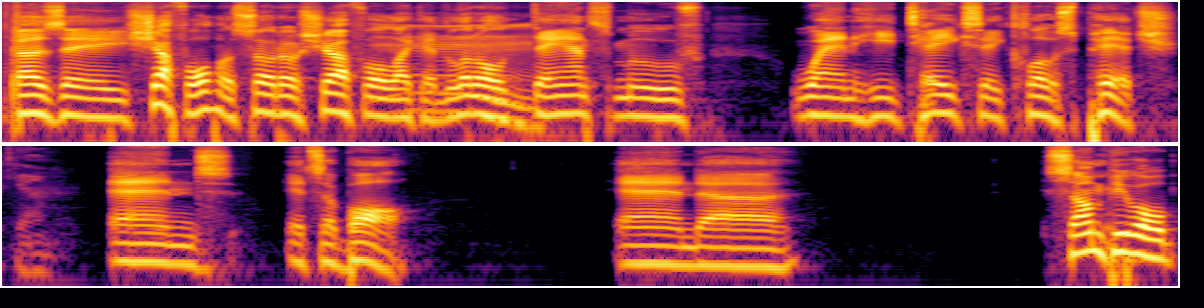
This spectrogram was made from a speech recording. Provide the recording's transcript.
does a shuffle, a Soto shuffle, like a little dance move when he takes a close pitch Yeah. and it's a ball. And uh, some people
